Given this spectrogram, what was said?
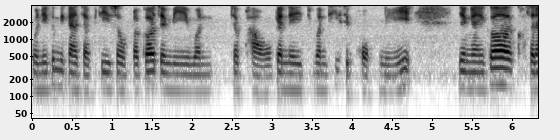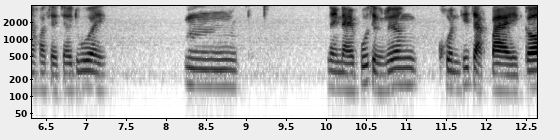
วันนี้ก็มีการจัดพิธีศพแล้วก็จะมีวันจะเผากันในวันที่ 16 นี้ ยังไงก็ขอแสดงความเสียใจด้วยอืมไหนๆพูดถึงเรื่องคนที่จากไปก็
